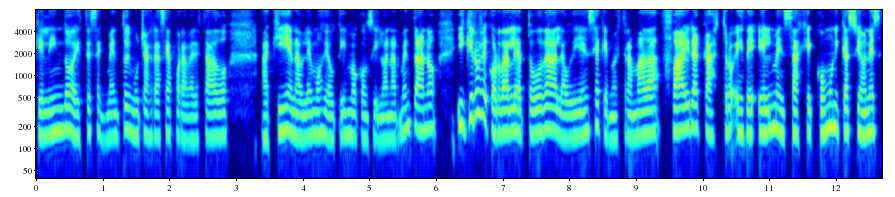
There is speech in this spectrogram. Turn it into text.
Qué lindo este segmento y muchas gracias por haber estado aquí en Hablemos de Autismo con Silvana Armentano. Y quiero recordarle a toda la audiencia que nuestra amada Faira Castro es de El Mensaje Comunicaciones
